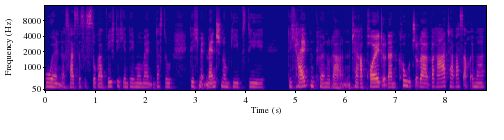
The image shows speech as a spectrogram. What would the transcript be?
holen. Das heißt, es ist sogar wichtig in dem Moment, dass du dich mit Menschen umgibst, die dich halten können oder ein Therapeut oder ein Coach oder Berater, was auch immer,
